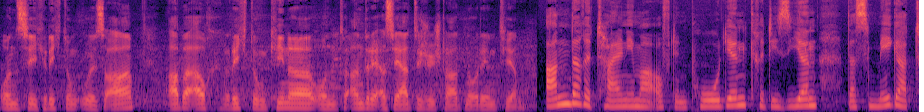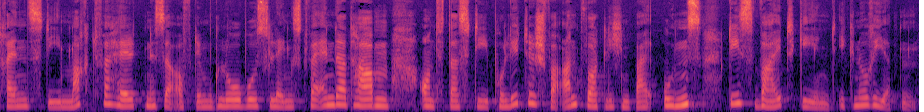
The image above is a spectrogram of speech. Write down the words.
und sich Richtung USA, aber auch Richtung China und andere asiatische Staaten orientieren. Andere Teilnehmer auf den Podien kritisieren, dass Megatrends die Machtverhältnisse auf dem Globus längst verändert haben und dass die politisch Verantwortlichen bei uns dies weitgehend ignorierten.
